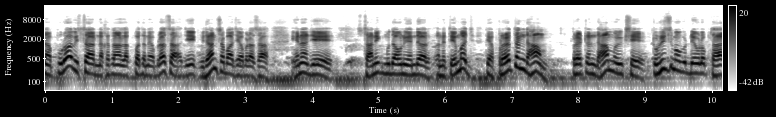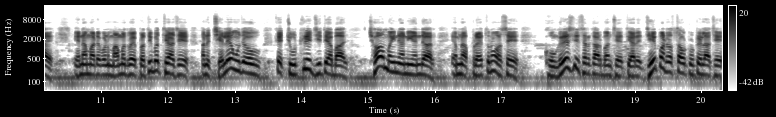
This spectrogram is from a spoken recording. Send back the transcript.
ના પૂરા વિસ્તાર, નખત્રાણા, લખપત અને અબડાસા જે એક વિધાનસભા છે અબડાસા, એના જે સ્થાનિક મુદ્દાઓની અંદર અને તેમજ ત્યાં પર્યટન ધામ પર્યટન ધામ વિકસે ટુરિઝમ ડેવલપ થાય, એના માટે પણ મામદભાઈ પ્રતિબદ્ધ થયા છે. અને છેલ્લે હું જોઉં કે ચૂંટણી જીત્યા બાદ છ મહિનાની અંદર એમના પ્રયત્નો હશે. કોંગ્રેસની સરકાર બનશે ત્યારે જે પણ રસ્તાઓ તૂટેલા છે,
